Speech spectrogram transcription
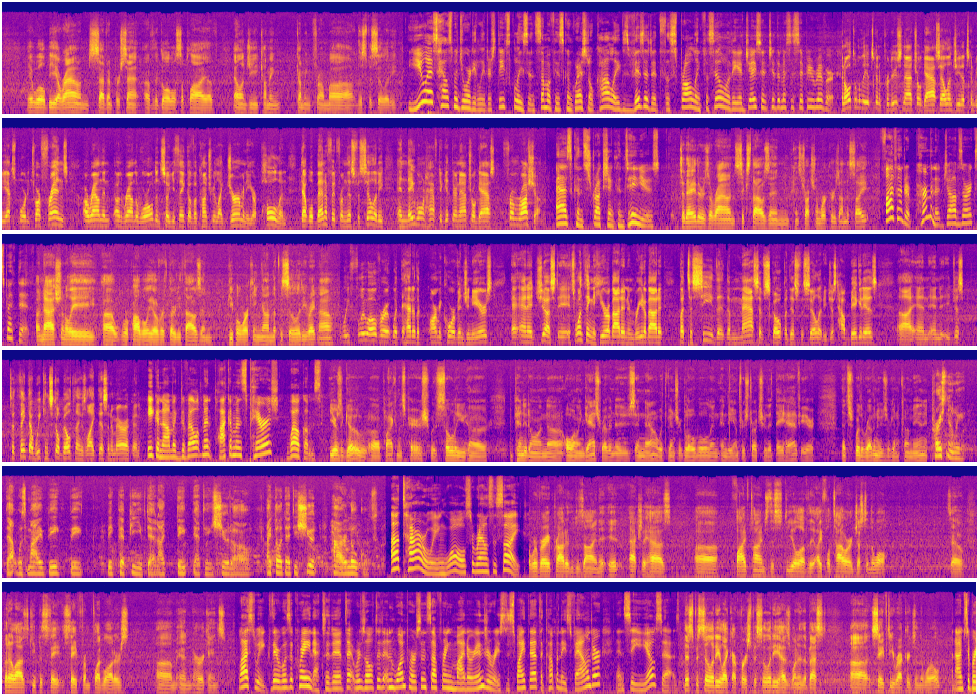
It will be around 7% of the global supply of LNG coming coming from uh, this facility. U.S. House Majority Leader Steve Scalise and some of his congressional colleagues visited the sprawling facility adjacent to the Mississippi River. And ultimately, it's going to produce natural gas, LNG, that's going to be exported to our friends around the, around the world. And so you think of a country like Germany or Poland that will benefit from this facility, and they won't have to get their natural gas from Russia. As construction continues, Today there's around 6,000 construction workers on the site. 500 permanent jobs are expected. Uh, nationally, uh, we're probably over 30,000 people working on the facility right now. We flew over it with the head of the Army Corps of Engineers, and it just, it's one thing to hear about it and read about it, but to see the, the massive scope of this facility, just how big it is, uh, and, and it just, to think that we can still build things like this in America. Economic Development Plaquemines Parish welcomes. Years ago, uh, Plaquemines Parish was solely uh, dependent on uh, oil and gas revenues, and now with Venture Global and, and the infrastructure that they have here, that's where the revenues are going to come in. Personally, that was my big, big, big pet peeve that I think that they should, uh, I thought that they should hire locals. A towering wall surrounds the site. We're very proud of the design. It, it actually has uh, five times the steel of the Eiffel Tower just in the wall. So, but it allows to keep us safe from floodwaters um, and hurricanes. Last week, there was a crane accident that resulted in one person suffering minor injuries. Despite that, the company's founder and CEO says this facility, like our first facility, has one of the best uh, safety records in the world. And I'm Sabrina.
